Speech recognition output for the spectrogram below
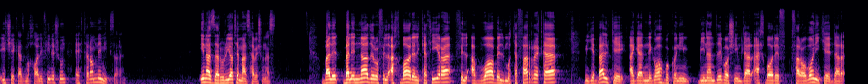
هیچ یک از مخالفینشون احترام نمی‌گذارن. این از ضروریات مذهبشون است. بل, بل الناظر فی الاخبار الكثيره فی الابواب المتفرقه. میگه بلکه اگر نگاه بکنیم بیننده باشیم در اخبار فراوانی که در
